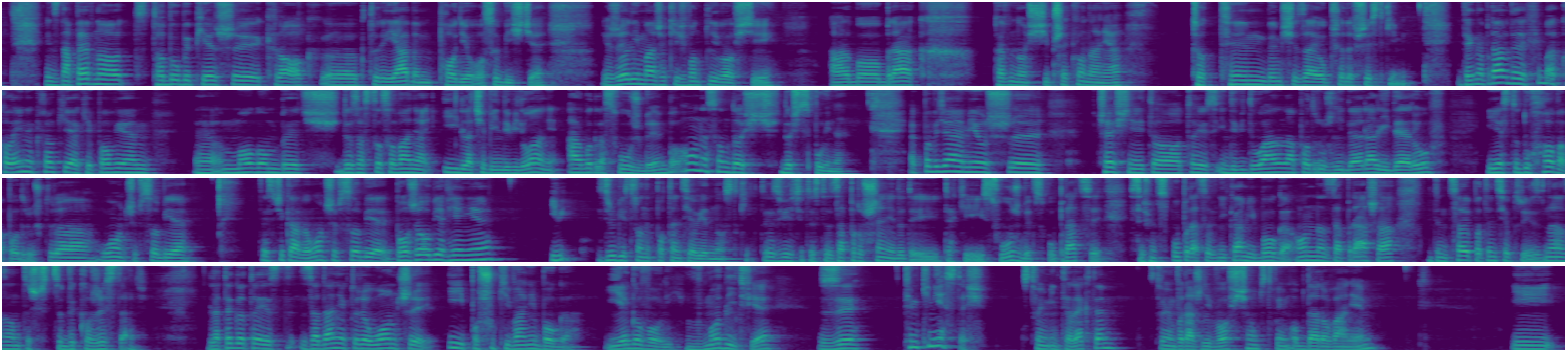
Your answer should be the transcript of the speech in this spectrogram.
Więc na pewno to byłby pierwszy krok, e, który ja bym podjął osobiście. Jeżeli masz jakieś wątpliwości albo brak pewności, przekonania, to tym bym się zajął przede wszystkim. I tak naprawdę chyba kolejne kroki, jakie powiem, e, mogą być do zastosowania i dla ciebie indywidualnie, albo dla służby, bo one są dość, dość spójne. Jak powiedziałem już e, wcześniej, to, to jest indywidualna podróż lidera, liderów i jest to duchowa podróż, która łączy w sobie, to jest ciekawe, łączy w sobie Boże objawienie i z drugiej strony potencjał jednostki. To jest, wiecie, to jest to zaproszenie do tej takiej służby, współpracy. Jesteśmy współpracownikami Boga. On nas zaprasza i ten cały potencjał, który jest w nas, on też chce wykorzystać. Dlatego to jest zadanie, które łączy i poszukiwanie Boga, Jego woli w modlitwie z tym, kim jesteś. Z Twoim intelektem, z Twoją wrażliwością, z Twoim obdarowaniem. I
